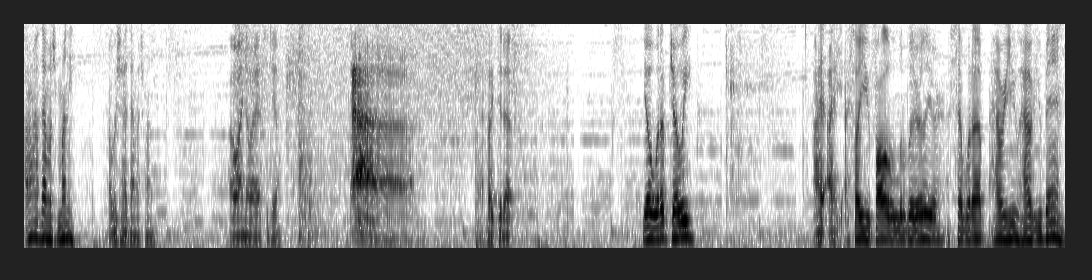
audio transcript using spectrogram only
I don't have that much money. I wish I had that much money. Oh, I know what I have to do. Ah! I fucked it up. Yo, what up, Joey? I, I, I saw you follow a little bit earlier. I said, what up? How are you? How have you been?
